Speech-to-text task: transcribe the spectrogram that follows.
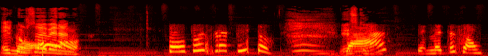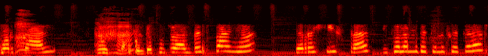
El curso de verano. Todo es gratuito. Vas, te metes a un portal, buscas Centro Cultural de España, te registras y solamente tienes que quedar.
